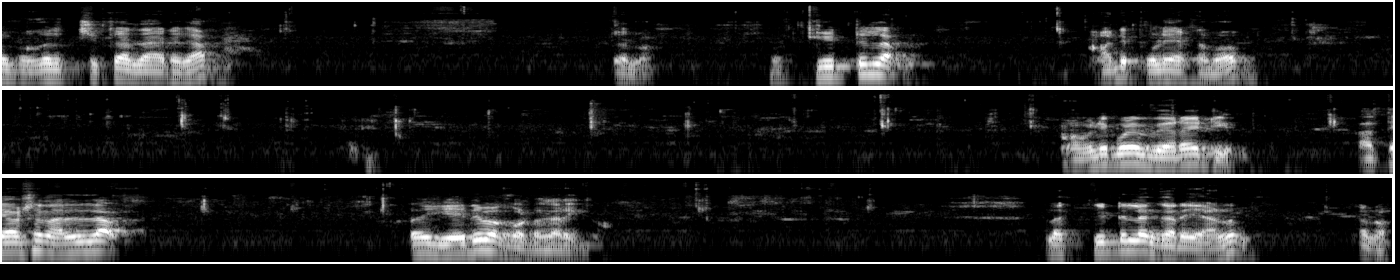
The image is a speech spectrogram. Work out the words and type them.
അപ്പോൾ ചിക്കൻ എടുക്കാം കേട്ടോ കിട്ടില്ല. അടിപൊളിയാണ് സംഭവം. അടിപൊളി വെറൈറ്റി അത്യാവശ്യം നല്ല ഒരു എരിവൊക്കെ ഉണ്ട് കറിക്ക്. നല്ല കിടിലം കറിയാണ്. കേട്ടോ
